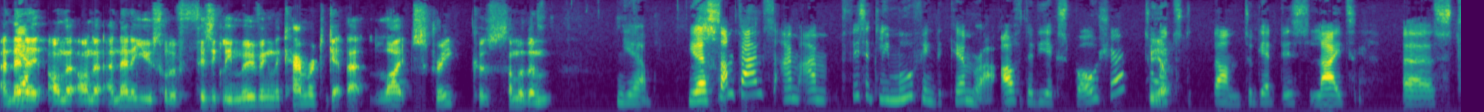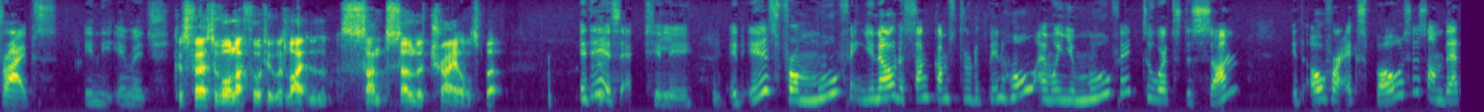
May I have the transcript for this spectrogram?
and then Yeah. it, on the on the, and then are you sort of physically moving the camera to get that light streak? Because some of them, Yeah. Yeah, sometimes I'm I'm physically moving the camera after the exposure towards the sun to get this light uh, stripes in the image. because first of all, I thought it was like sun solar trails, but It is actually. It is from moving. You know, the sun comes through the pinhole, and when you move it towards the sun, it overexposes on that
